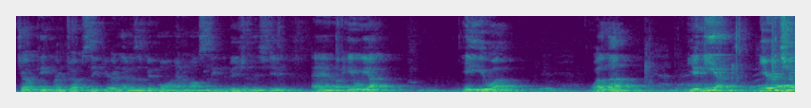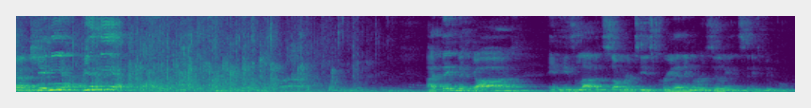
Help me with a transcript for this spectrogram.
job keeper and job seeker, and there was a bit more animosity and division this year. And but here we are. Here you are. Well done. You're here. You're in church. You're here. You're here. I think that God, in His love and sovereignty, is creating a resilience in His people.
